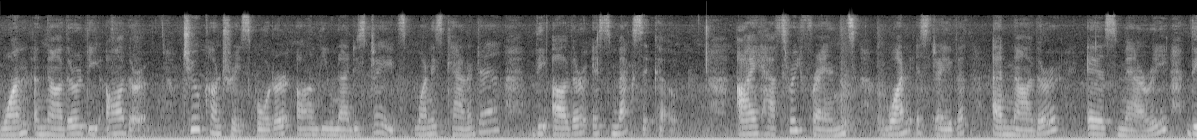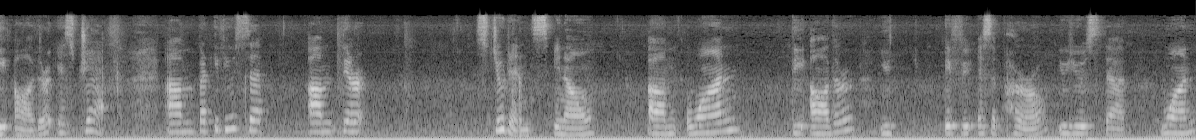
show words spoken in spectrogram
one another, the other. Two countries border on the United States. One is Canada, the other is Mexico. I have three friends. One is David, another is Mary, the other is Jack. Um, but if you said um, they're students, you know, um, one, the other, you if it's a plural, you use that one,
